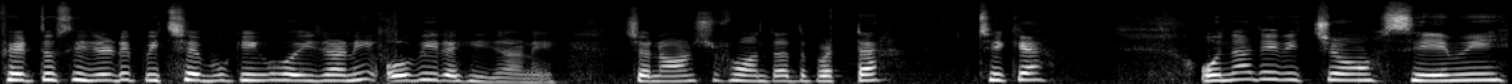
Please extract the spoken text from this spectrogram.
ਫਿਰ ਤੁਸੀਂ ਜਿਹੜੇ ਪਿੱਛੇ ਬੁਕਿੰਗ ਹੋਈ ਜਾਣੀ, ਉਹ ਵੀ ਰਹੀ ਜਾਣੇ। ਚਨੌਨ ਸ਼ਫੋਨ ਦਾ ਦੁਪੱਟਾ, ਠੀਕ ਹੈ? ਉਹਨਾਂ ਦੇ ਵਿੱਚੋਂ ਸੇਮ ਹੀ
